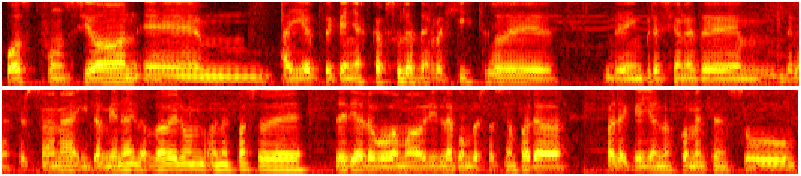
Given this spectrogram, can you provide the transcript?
post función em, hay pequeñas cápsulas de registro de, impresiones mm, de, las personas y también va a haber un, espacio de, de, diálogo. Vamos a abrir la conversación para, para que ellos nos comenten su,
